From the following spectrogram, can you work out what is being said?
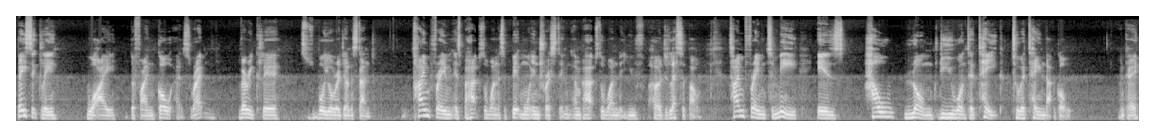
basically what I define goal as, right? Very clear, what you already understand time frame is perhaps the one that's a bit more interesting and perhaps the one that you've heard less about. Time frame to me is how long do you want to take to attain that goal? Okay,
